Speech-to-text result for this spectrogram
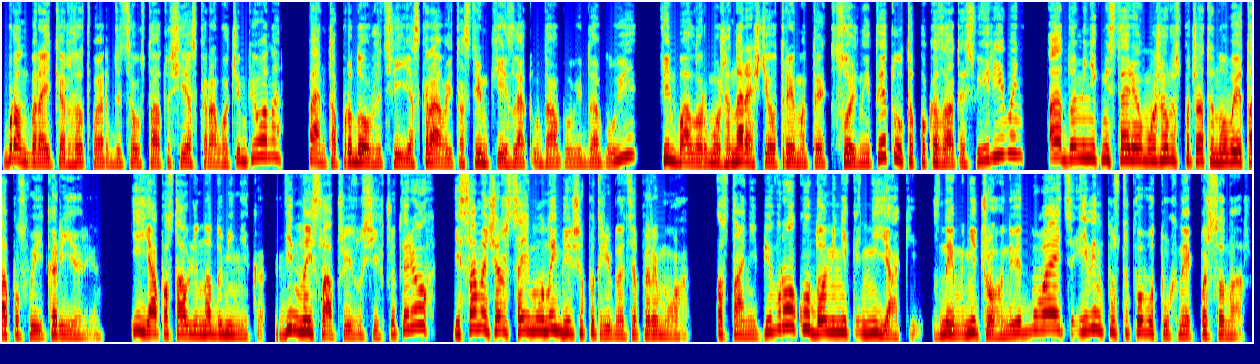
Брон Брейкер затвердиться у статусі яскравого чемпіона, Пента продовжить свій яскравий та стрімкий злет у WWE, Фінбалор може нарешті отримати сольний титул та показати свій рівень, а Домінік Містеріо може розпочати новий етап у своїй кар'єрі. І я поставлю на Домініка. Він найслабший з усіх чотирьох, і саме через це йому найбільше потрібна ця перемога. Останні півроку Домінік ніякий, з ним нічого не відбувається, і він поступово тухне як персонаж,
